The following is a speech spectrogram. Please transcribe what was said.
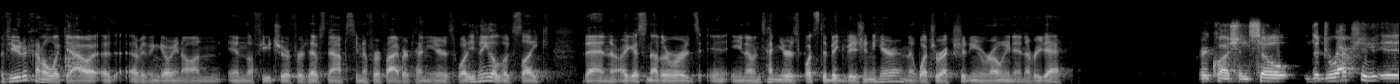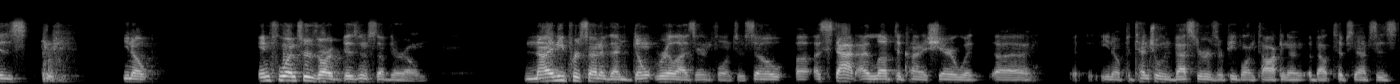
If you were to kind of look out at everything going on in the future for Tip Snaps, you know, for five or ten years, what do you think it looks like then? Or I guess in other words, in, you know, in ten years, what's the big vision here, and what direction are you rowing in every day? Great question. So the direction is, you know, influencers are a business of their own. 90% of them don't realize they're influencers. So uh, a stat I love to kind of share with, uh, you know, potential investors or people I'm talking about tip snaps is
